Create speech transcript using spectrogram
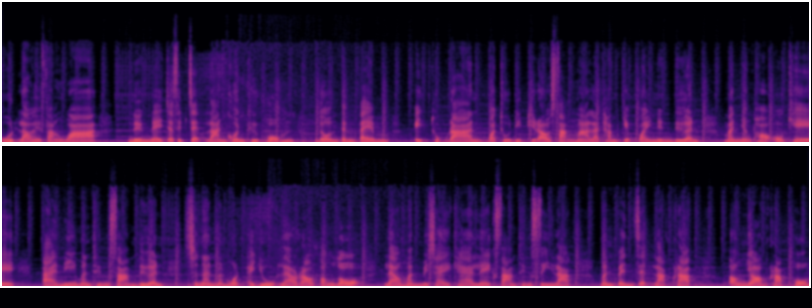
อูดเล่าให้ฟังว่า 1 ใน 77 ล้านคนคือผม โดนเต็มๆ ปิดทุกร้านวัตถุดิบที่เราสั่งมาและทำเก็บไว้ 1 เดือน มันยังพอโอเค แต่นี่มันถึง 3 เดือน ฉะนั้นมันหมดอายุแล้วเราต้องโละแล้วมันไม่ใช่แค่เลข 3-4 หลัก มันเป็น 7 หลักครับ ต้องยอมครับผม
